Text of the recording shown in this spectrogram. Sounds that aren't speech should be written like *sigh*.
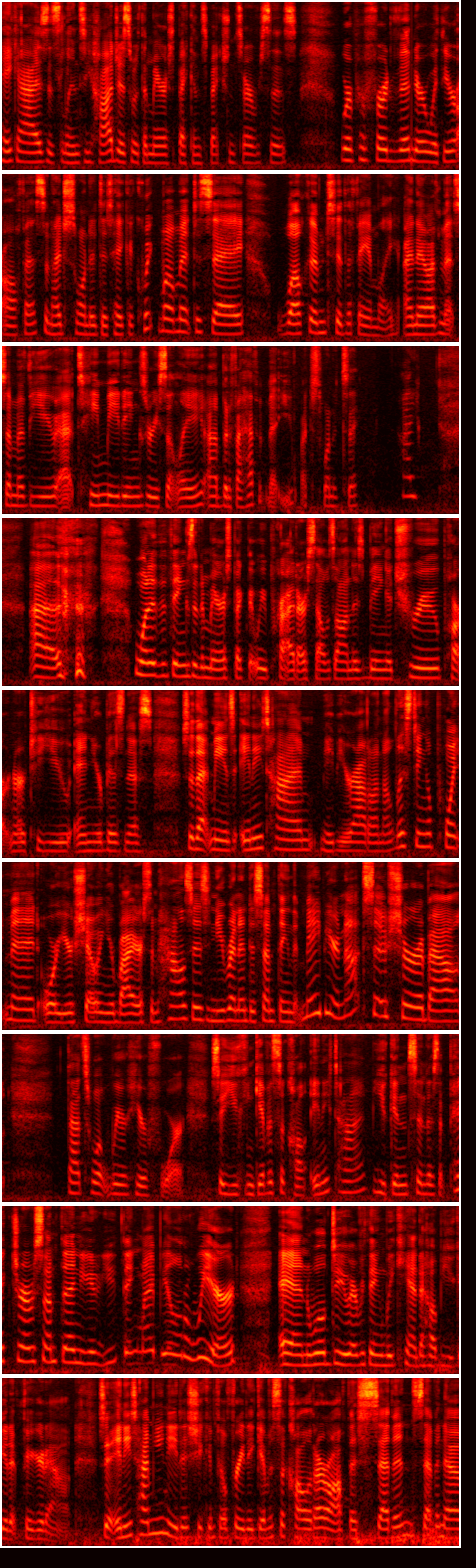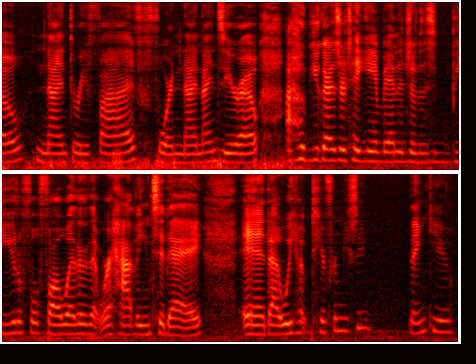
Hey guys, it's Lindsey Hodges with Amerispec Inspection Services. We're a preferred vendor with your office, and I just wanted to take a quick moment to say welcome to the family. I know I've met some of you at team meetings recently, uh, but if I haven't met you, I just wanted to say hi. Uh, *laughs* one of the things at Amerispec that we pride ourselves on is being a true partner to you and your business. So that means anytime maybe you're out on a listing appointment or you're showing your buyer some houses and you run into something that maybe you're not so sure about, that's what we're here for. So you can give us a call anytime. You can send us a picture of something you, you think might be a little weird, and we'll do everything we can to help you get it figured out. So anytime you need us, you can feel free to give us a call at our office, 770-935-4990. I hope you guys are taking advantage of this beautiful fall weather that we're having today, and uh, we hope to hear from you soon. Thank you.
